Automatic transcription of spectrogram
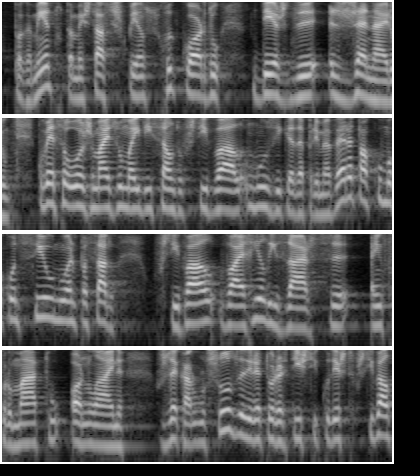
O pagamento também está suspenso, recordo, desde janeiro. Começa hoje mais uma edição do Festival Música da Primavera, tal como aconteceu no ano passado. O festival vai realizar-se em formato online. José Carlos Souza, diretor artístico deste festival,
